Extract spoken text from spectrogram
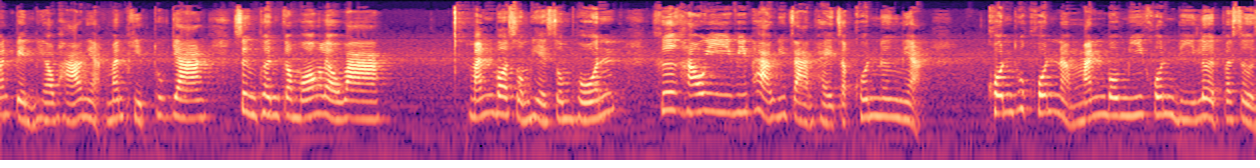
มันเป็นแพรวๆเนี่ยมันผิดทุกอย่าง ซึ่งเพิ่นก็มองแล้วว่า มันบ่สมเหตุสมผล คือเขาอีวิพากษ์วิจารณ์ไผจากคนหนึงเนี่ย คนทุกคนน่ะ มันบ่มีคนดีเลิศประเสริฐ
